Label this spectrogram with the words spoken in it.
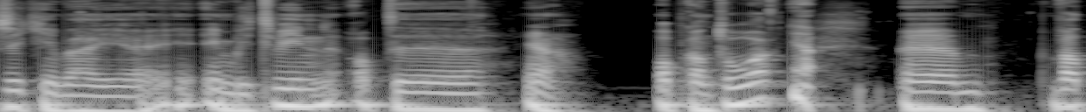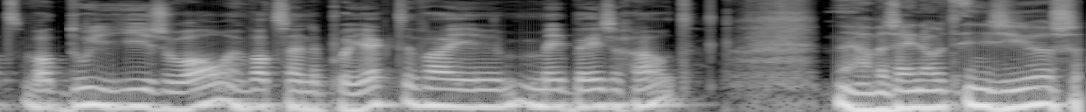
zit je bij In Between op, de, ja, op kantoor. Ja. Ehm, wat, wat doe je hier zoal en wat zijn de projecten waar je mee bezighoudt? Nou, we zijn nooit ingenieurs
